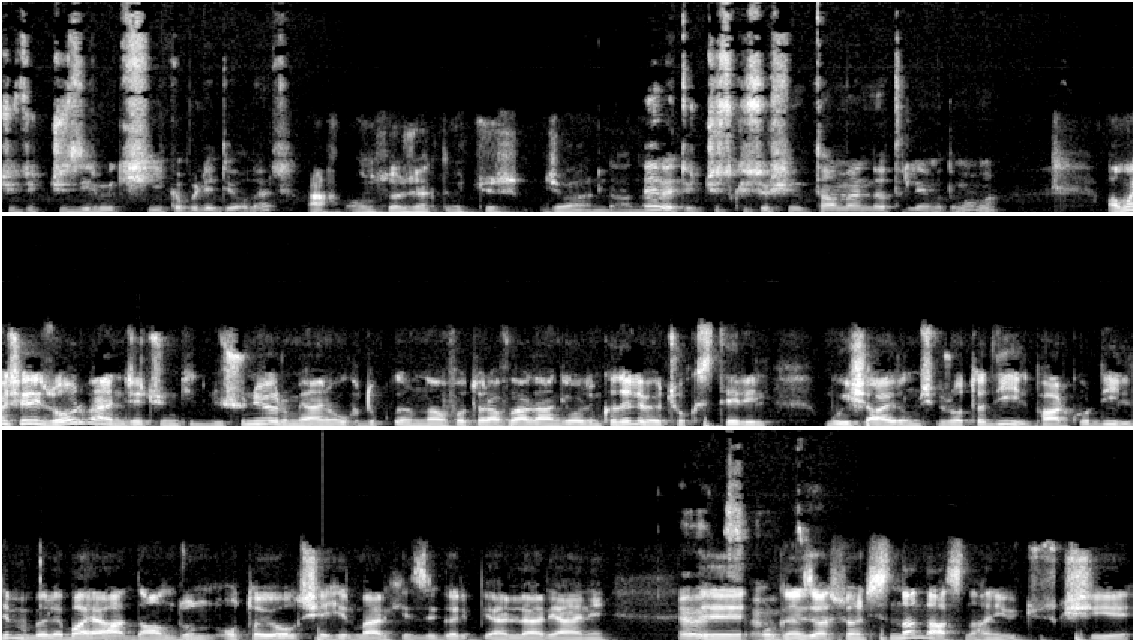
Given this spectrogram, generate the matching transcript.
300-320 kişiyi kabul ediyorlar. Ah onu soracaktım. 300 civarında adam. Evet 300 küsür. Şimdi tam ben de hatırlayamadım ama. Ama şey zor bence çünkü düşünüyorum yani okuduklarımdan fotoğraflardan gördüğüm kadarıyla böyle çok steril bu işe ayrılmış bir rota değil parkur değil değil mi? Böyle bayağı dandun otoyol şehir merkezi garip yerler yani evet, e, evet. organizasyon açısından da aslında hani 300 kişiyi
